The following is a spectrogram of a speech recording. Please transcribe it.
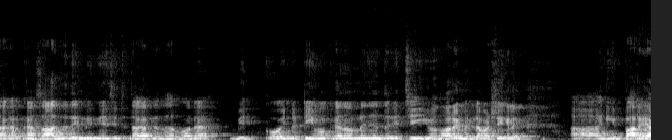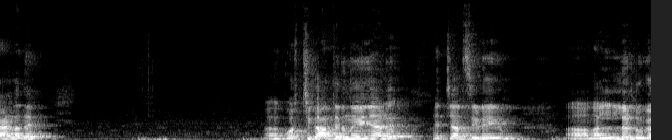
തകർക്കാൻ സാധ്യതയുണ്ടെന്ന് വെച്ചിട്ട് തകർക്കുന്നത്. അതുപോലെ ബിറ്റ് കോയിന്റെ ടീമൊക്കെ എന്ന് പറഞ്ഞു കഴിഞ്ഞാൽ എന്തെങ്കിലും ചെയ്യുമെന്ന് പറയാൻ പറ്റില്ല. പക്ഷേങ്കിൽ എനിക്ക് പറയാനുള്ളത് കുറച്ച് കാത്തിരുന്ന് കഴിഞ്ഞാൽ എച്ച് ആർ സിയുടെയും നല്ലൊരു തുക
